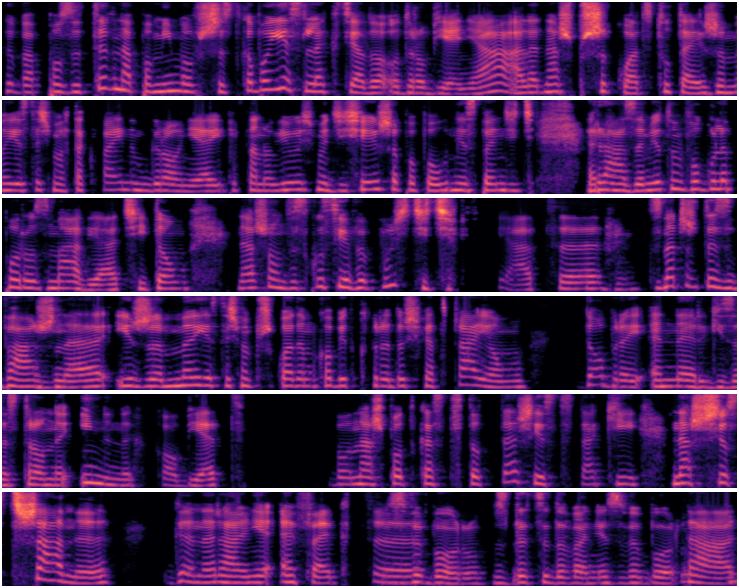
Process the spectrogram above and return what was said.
chyba pozytywna pomimo wszystko, bo jest lekcja do odrobienia, ale nasz przykład tutaj, że my jesteśmy w tak fajnym gronie i postanowiłyśmy dzisiejsze popołudnie spędzić razem i o tym w ogóle porozmawiać i tą naszą dyskusję wypuścić w świat. e, Mhm. to znaczy, że to jest ważne i że my jesteśmy przykładem kobiet, które doświadczają dobrej energii ze strony innych kobiet, bo nasz podcast to też jest taki nasz siostrzany generalnie efekt. Z e, wyboru, zdecydowanie z wyboru. tak,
